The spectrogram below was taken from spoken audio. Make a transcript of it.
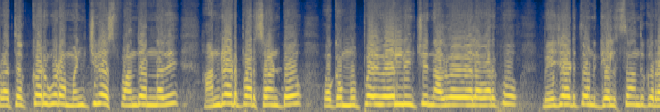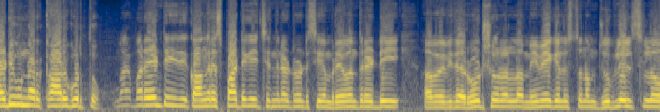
ప్రతి ఒక్కరు కూడా మంచిగా స్పందన ఉన్నది. హండ్రెడ్ పర్సెంట్ ఒక ముప్పై వేల నుంచి నలభై వేల వరకు మెజార్టీతో గెలిచేందుకు రెడీ ఉన్నారు కారు గుర్తు. మరి ఏంటి ఇది కాంగ్రెస్ పార్టీకి చెందినటువంటి సీఎం రేవంత్ రెడ్డి వివిధ రోడ్ షోలలో మేమే గెలుస్తున్నాం జూబ్లీహిల్స్లో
